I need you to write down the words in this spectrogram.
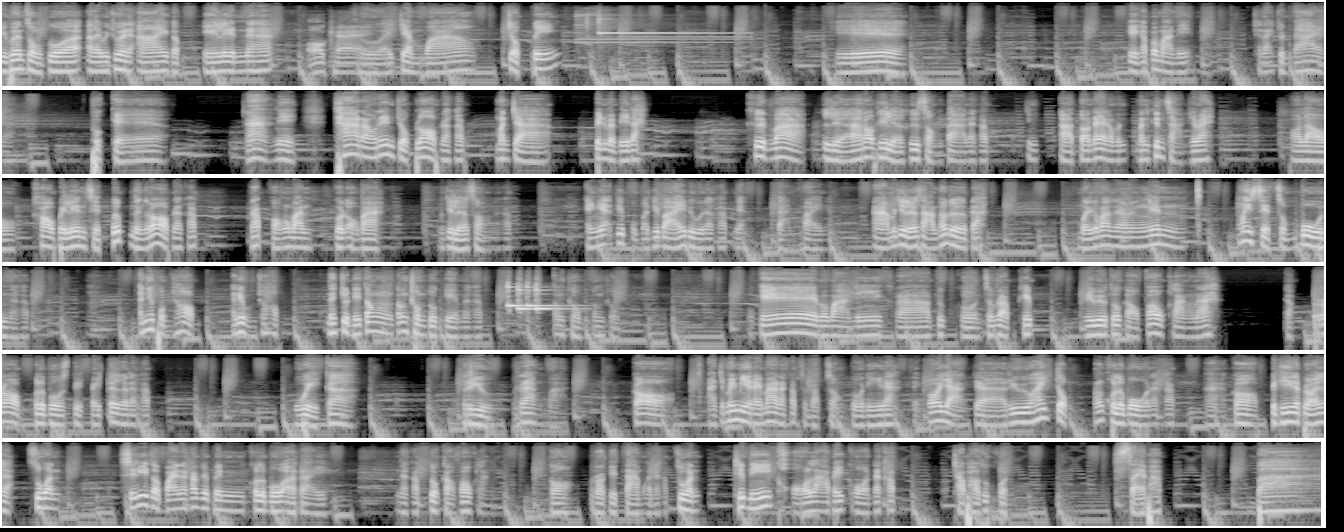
มีเพื่อนส่งตัวอะไรมาช่วยไอายกับเอเลนนะฮะส Okay. วยแจ่มว้าว จบปิ๊งโอเคโอเคครับประมาณนี้ ชนะจนได้นะพวกแกอ่านี่ ถ้าเราเล่นจบรอบนะครับ มันจะเป็นแบบนี้นะขึ้นว่าเหลือรอบที่เหลือคือ 2 ตานะครับจริงอ่าตอนแรกอะมันมันขึ้น 3 ใช่ไหมพอเราเข้าไปเล่นเสร็จปุ๊บหนึ่งรอบนะครับ รับของรางวัลกดออกมา มันจะเหลือ 2 นะครับไอเนี้ยที่ผมอธิบายให้ดูนะครับเนี่ยด่านไฟเนี่ยอ่ามันจะเหลือสามเท่าเดิมนะเหมือนกับว่าเรายังเล่นไม่เสร็จสมบูรณ์นะครับ อันนี้ผมชอบ อันนี้ผมชอบ ในจุดนี้ต้องต้องชมตัวเกมนะครับ ต้องชมต้องชม โอเค ประมาณนี้ครับทุกคนสำหรับคลิปรีวิวตัวเก่าเฝ้าคลังนะ กับรอบ c o l l a b o Street Fighter นะครับเวก้าริวร่างมา ก็อาจจะไม่มีอะไรมากนะครับสำหรับ 2 ตัวนี้นะ แต่ก็อยากจะรีวิวให้จบทั้งโคลโบนะครับอ่าก็เป็นที่เรียบร้อยแล้วล่ะส่วนซีรีส์ต่อไปนะครับจะเป็นโคลโบอะไรนะครับตัวเก่าเฝ้าคลัง ก็รอติดตามกันนะครับ ส่วนคลิปนี้ขอลาไปก่อนนะครับ ชาวเผ่าทุกคน สายพับบาย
